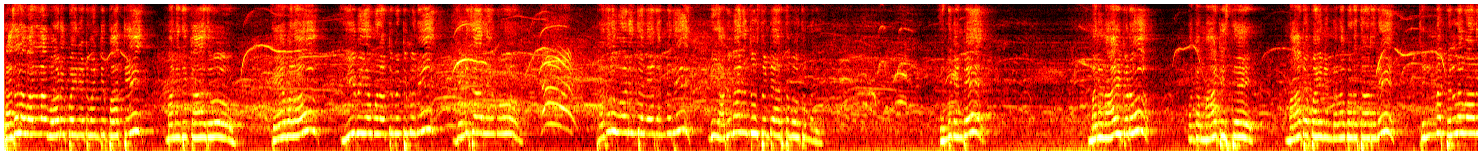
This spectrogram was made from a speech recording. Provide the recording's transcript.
ప్రజల వల్ల ఓడిపోయినటువంటి పార్టీ మనది కాదు. కేవలం ఈవీఎంలు అడ్డు పెట్టుకుని గెలిచారేమో. ప్రజలు ఓడించలేదన్నది మీ అభిమానం చూస్తుంటే అర్థమవుతున్నది. ఎందుకంటే మన నాయకుడు ఒక మాట ఇస్తే మాట పైన నిలబడతాడని చిన్న పిల్లవాడు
